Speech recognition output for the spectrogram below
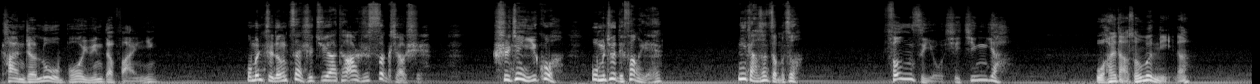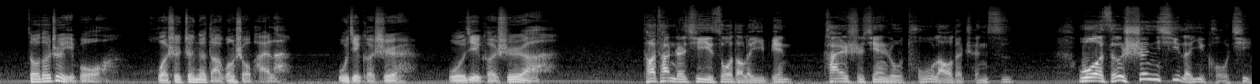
看着陆博云的反应。我们只能暂时拘押他二十四个小时，时间一过我们就得放人。你打算怎么做？疯子有些惊讶。我还打算问你呢。走到这一步，我是真的打光手牌了，无计可施，无计可施啊。他叹着气坐到了一边，开始陷入徒劳的沉思。我则深吸了一口气，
